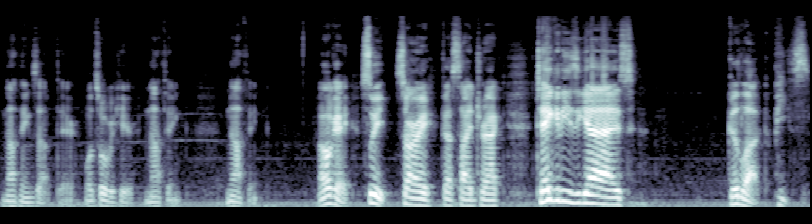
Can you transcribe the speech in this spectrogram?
Nothing's up there. What's over here? Nothing. Nothing. Okay, sweet. Sorry, got sidetracked. Take it easy, guys. Good luck. Peace.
